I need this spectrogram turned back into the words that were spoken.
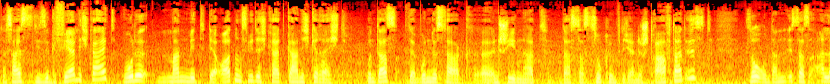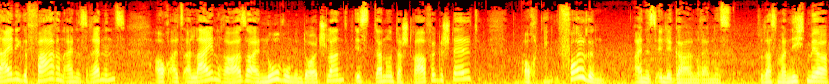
Das heißt, diese Gefährlichkeit wurde man mit der Ordnungswidrigkeit gar nicht gerecht. Und dass der Bundestag äh, entschieden hat, dass das zukünftig eine Straftat ist. So, und dann ist das alleinige Fahren eines Rennens auch als Alleinraser, ein Novum in Deutschland, ist dann unter Strafe gestellt. Auch die Folgen eines illegalen Rennens sodass man nicht mehr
